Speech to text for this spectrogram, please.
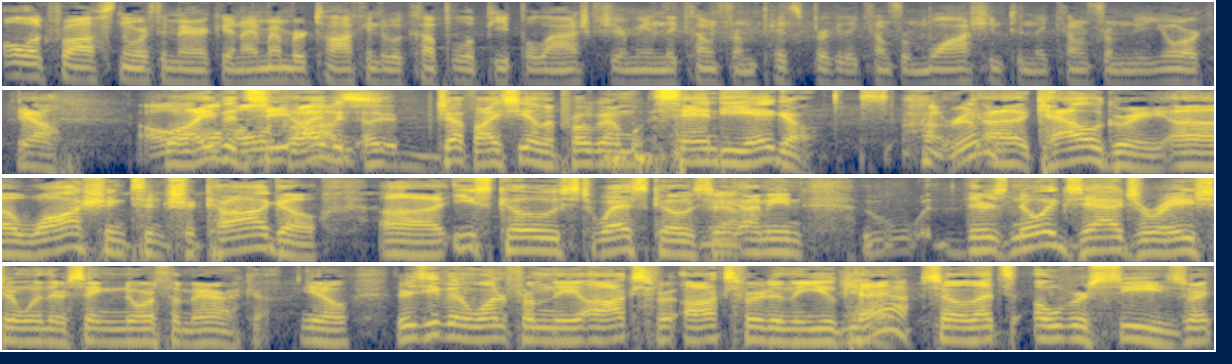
all across North America. And I remember talking to a couple of people last year. I mean, they come from Pittsburgh, they come from Washington, they come from New York. Yeah. All, well, I even see, I even, uh, Jeff, I see on the program San Diego, really? uh, Calgary, uh, Washington, Chicago, uh, East Coast, West Coast. Yeah. I mean, w- there's no exaggeration when they're saying North America. You know, there's even one from the Oxford, Oxford in the UK. Yeah. So that's overseas, right?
